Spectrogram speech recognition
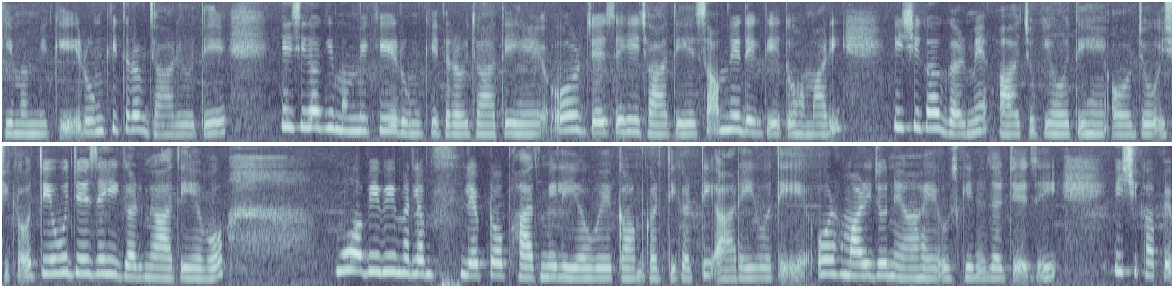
की मम्मी के रूम की तरफ़ जा रहे होते हैं। इशिका की मम्मी के रूम की तरफ़ जाती है और जैसे ही जाती है, सामने देखती है तो हमारी ईशिका घर में आ चुकी होती हैं और जो ईशिका होती है, वो जैसे ही घर में आती है, वो वो अभी भी मतलब लैपटॉप हाथ में लिए हुए काम करती करती आ रही होती है और हमारी जो नया है, उसकी नज़र जैसे ही ईशिका पे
